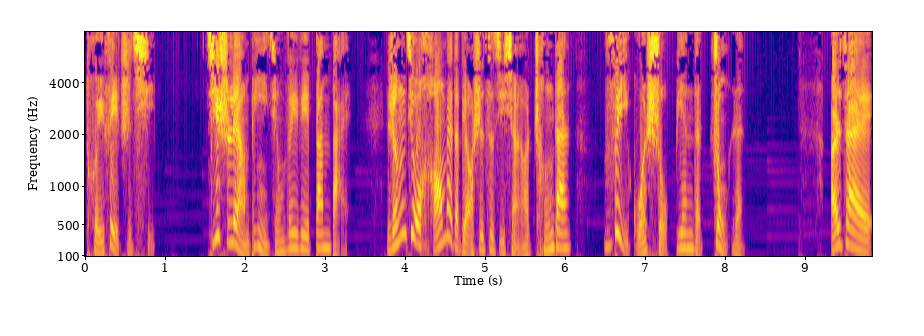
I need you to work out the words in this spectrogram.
颓废之气，即使两鬓已经微微斑白。仍旧豪迈的表示自己想要承担为国守边的重任，而在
